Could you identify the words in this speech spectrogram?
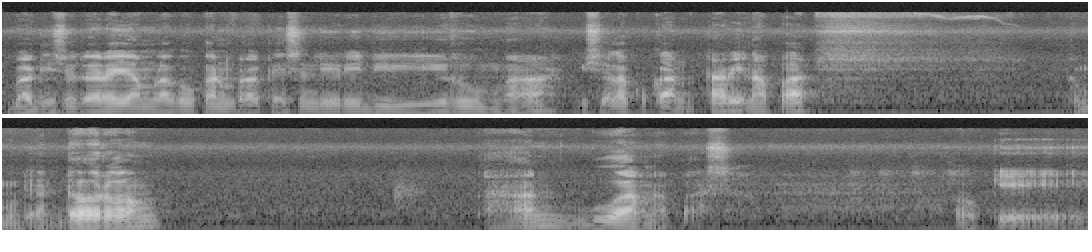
Bagi saudara yang melakukan praktek sendiri di rumah bisa lakukan tarik nafas kemudian dorong. Tahan buang nafas. Oke.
